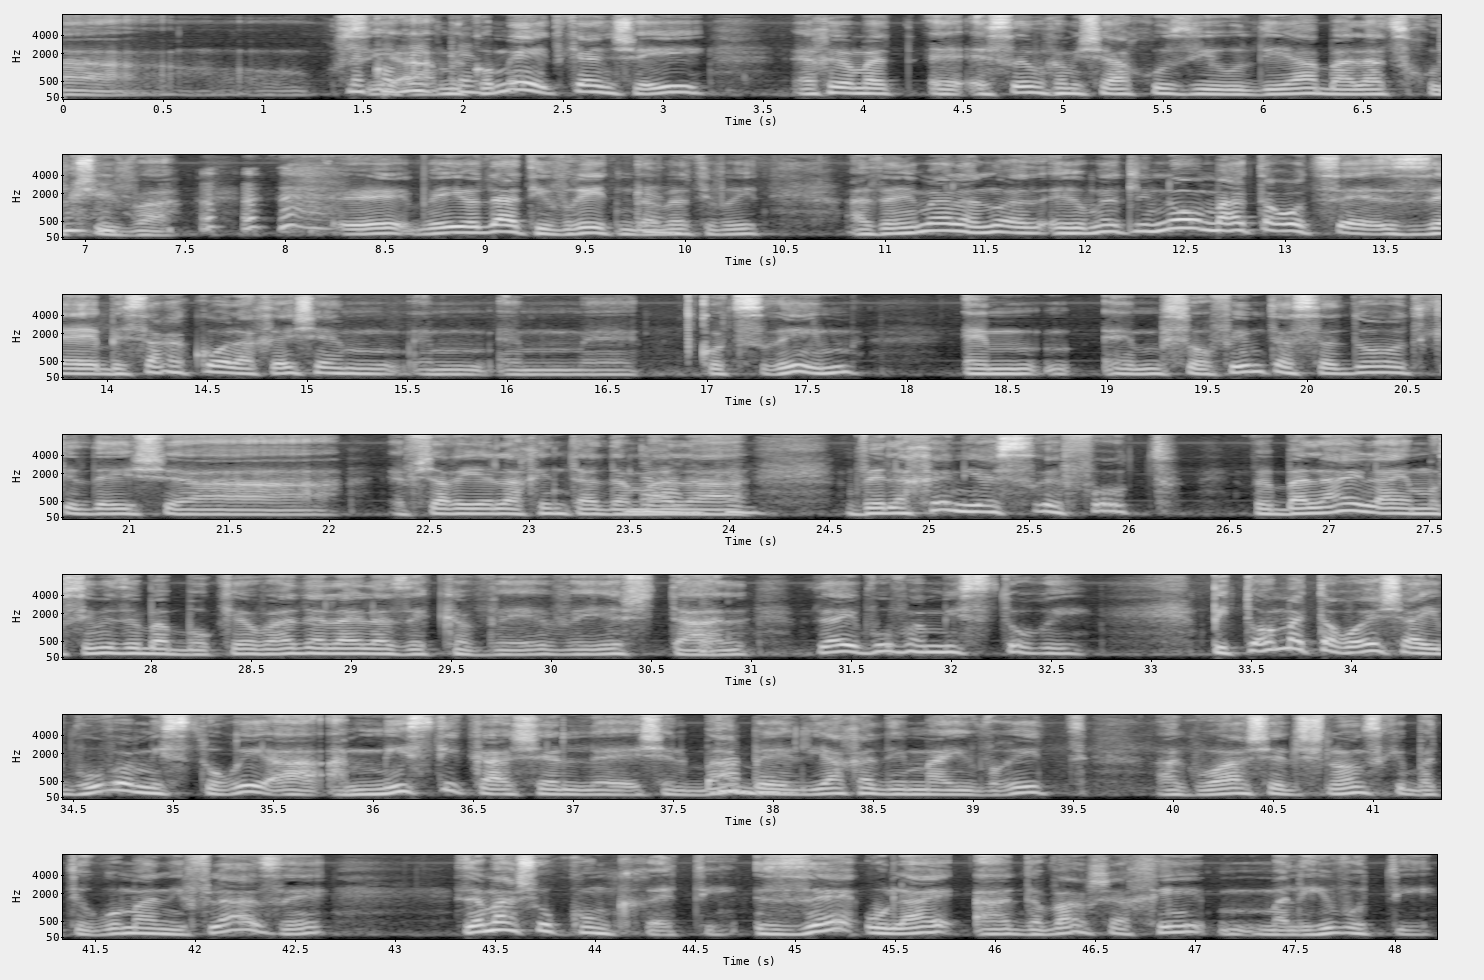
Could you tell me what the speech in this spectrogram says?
מקומית, המקומית, כן. כן, שהיא, איך היא אומרת, 25 אחוז יהודייה בעלת זכות שיבה. אה, והיא יודעת עברית, כן. מדברת כן. עברית. אז אני אומר לנו, אז היא אומרת לי, נו, מה אתה רוצה? זה בסך הכל, אחרי שהם הם, הם, הם, אה, קוצרים, הם, הם שורפים את השדות כדי שאפשר יהיה להכין את האדמה ל... כן. ולכן יש שריפות. ובלילה הם עושים את זה בבוקר, ועד הלילה זה כבה, ויש טל, זה העיבוב המסתורי. פתאום אתה רואה שהעיבוב המסתורי, המיסטיקה של, של באבל, יחד עם העברית הגבוהה של שלונסקי בתרגום הנפלא הזה, זה משהו קונקרטי. זה אולי הדבר שהכי מלהיב אותי,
